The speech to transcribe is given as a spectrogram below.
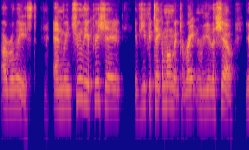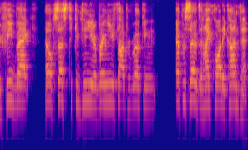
are released. And we'd truly appreciate it if you could take a moment to rate and review the show. Your feedback helps us to continue to bring you thought provoking episodes and high quality content.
